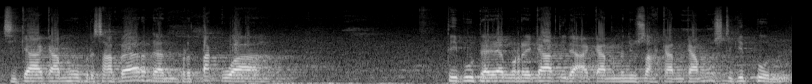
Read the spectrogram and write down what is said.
Jika kamu bersabar dan bertakwa tipu daya mereka tidak akan menyusahkan kamu sedikit pun.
